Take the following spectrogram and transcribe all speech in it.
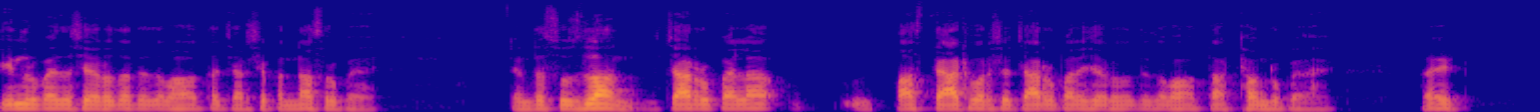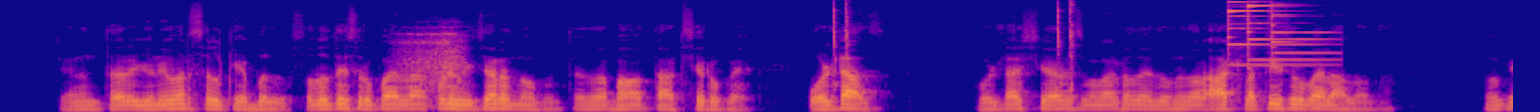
तीन रुपयाचा शेअर होता. त्याचा भाव आता चारशे पन्नास रुपये आहे. त्यानंतर सुझलॉन चार रुपयाला पाच ते आठ वर्ष चार रुपयाला शेअर होता. त्याचा भाव आता अठ्ठावन्न रुपये आहे. राईट त्यानंतर युनिव्हर्सल केबल सदोतीस रुपयाला कोणी विचारत नव्हतं. त्याचा भाव आता आठशे रुपये आहे. वोल्टाज वोल्टा शेअर्स मला आठवत आहे दोन हजार आठला तीस रुपयाला आला होता. ओके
